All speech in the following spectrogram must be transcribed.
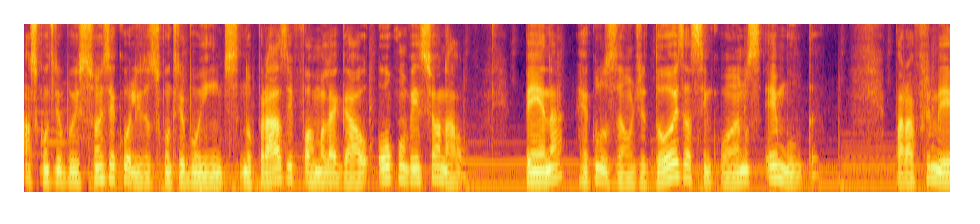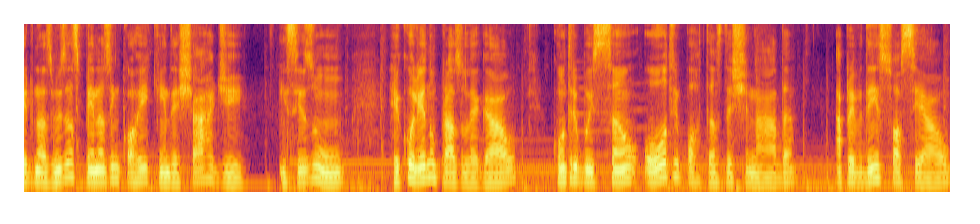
as contribuições recolhidas dos contribuintes no prazo e forma legal ou convencional. Pena, reclusão de 2 a 5 anos e multa. Parágrafo 1. Nas mesmas penas incorre quem deixar de, inciso 1, recolher no prazo legal contribuição ou outra importância destinada a Previdência Social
